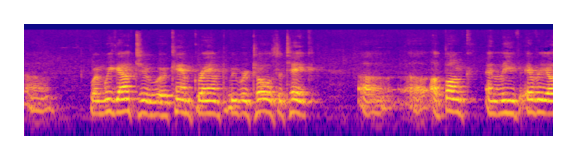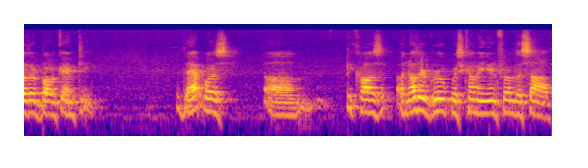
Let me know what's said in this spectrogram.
Uh, when we got to uh, Camp Grant, we were told to take uh, a bunk and leave every other bunk empty. That was um, because another group was coming in from the south.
